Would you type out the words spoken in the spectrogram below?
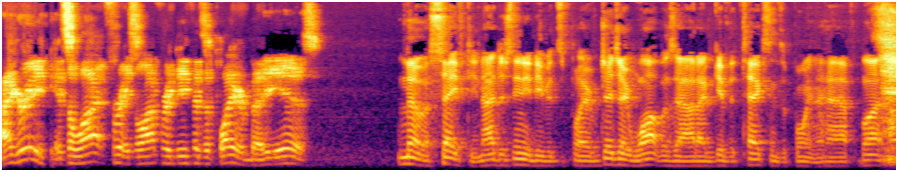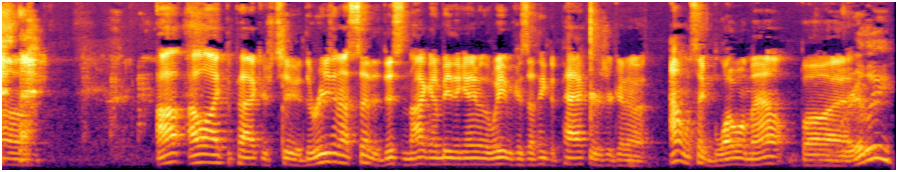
I agree. It's a lot for it's a lot for a defensive player, but he is. no, a safety, not just any defensive player. If JJ Watt was out, I'd give the Texans a point and a half. But um, I, I like the Packers too. The reason I said that this is not going to be the game of the week because I think the Packers are going to, I don't want to say blow them out, but really?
